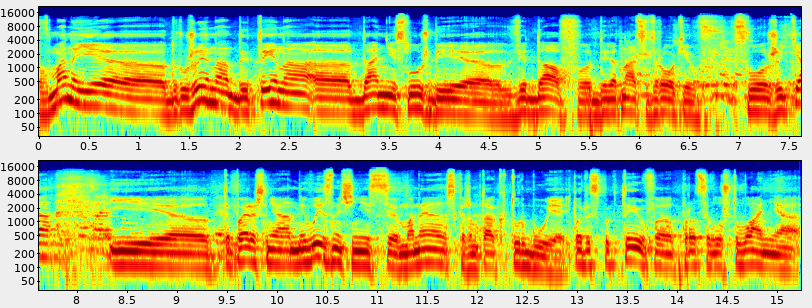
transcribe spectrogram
В мене є е, дружина, дитина. Е, Даній службі е, віддав 19 років свого життя, і теперішня невизначеність мене, скажімо так, турбує. Перспектив е, працевлаштування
